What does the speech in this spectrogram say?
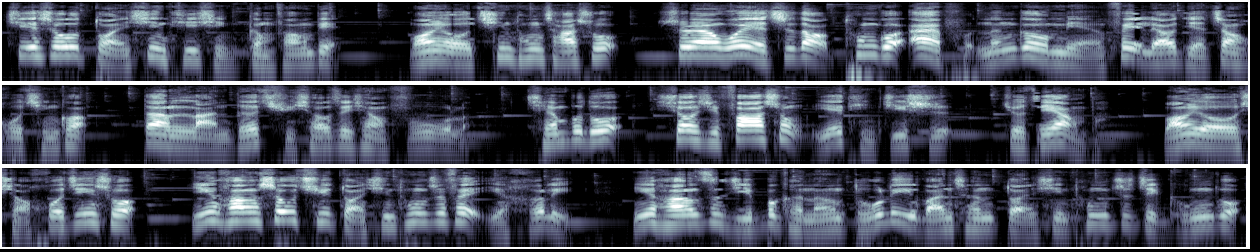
接收短信提醒更方便。”网友青铜茶说：“虽然我也知道通过 App 能够免费了解账户情况，但懒得取消这项服务了，钱不多，消息发送也挺及时，就这样吧。”网友小霍金说：“银行收取短信通知费也合理，银行自己不可能独立完成短信通知这个工作，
